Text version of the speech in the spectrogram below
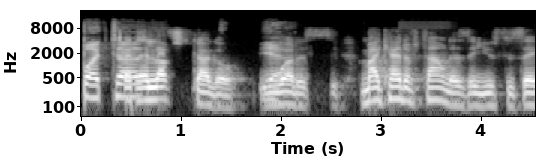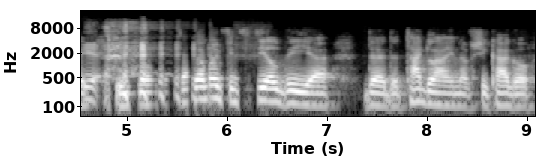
but uh, I love Chicago. Yeah. What is my kind of town, as they used to say. Yeah. I don't know if it's still the uh, the the tagline of Chicago,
